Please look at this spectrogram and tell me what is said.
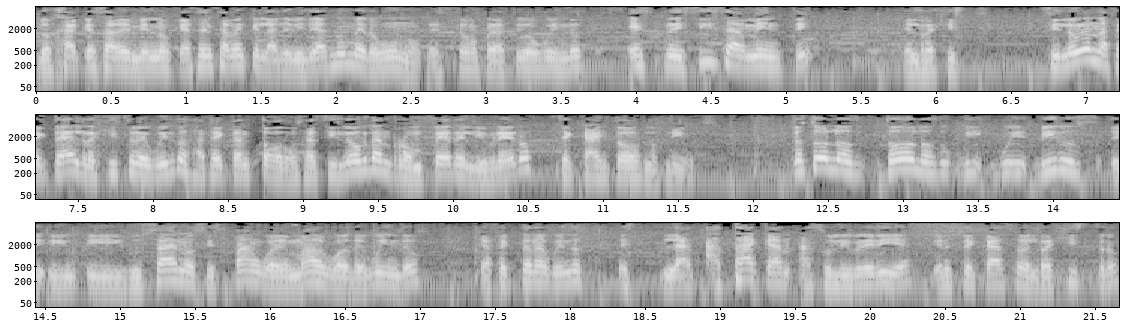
los hackers saben bien lo que hacen, saben que la debilidad número uno del sistema operativo Windows es precisamente el registro. Si logran afectar el registro de Windows, afectan todo. O sea, si logran romper el librero, se caen todos los libros. Entonces todos los, todos los vi, vi, virus y, gusanos y spamware y malware de Windows que afectan a Windows la, atacan a su librería, en este caso el registro,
